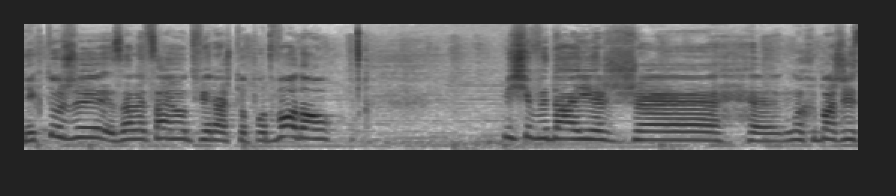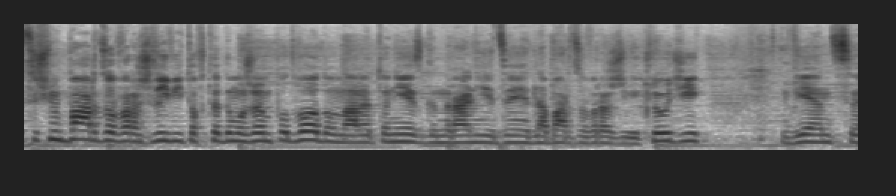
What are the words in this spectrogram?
Niektórzy zalecają otwierać to pod wodą. Mi się wydaje, że e, no chyba, że jesteśmy bardzo wrażliwi, to wtedy możemy pod wodą, no ale to nie jest generalnie jedzenie dla bardzo wrażliwych ludzi, więc e,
